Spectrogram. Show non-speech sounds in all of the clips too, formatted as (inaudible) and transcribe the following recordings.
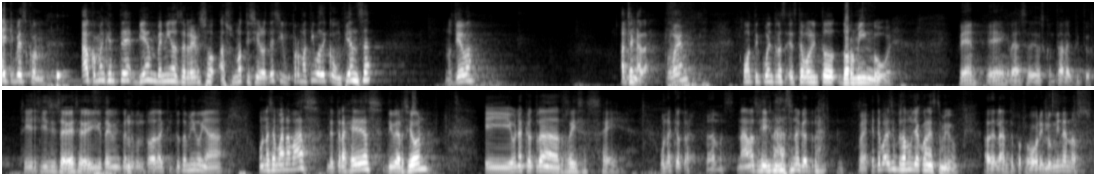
Hey, ¿qué ves con Aquaman, gente? Bienvenidos de regreso a su noticiero desinformativo de confianza. Nos lleva a changada. Rubén, ¿cómo te encuentras este bonito domingo, güey? Bien, bien, gracias a Dios, con toda la actitud. Sí, sí, sí, se ve, se ve. Yo también me encuentro con toda la actitud, amigo. Ya una semana más de tragedias, diversión y una que otra risas. Sí. Una que otra, nada más. Nada más, sí, (laughs) nada más una que otra. Bueno, ¿Qué te parece si empezamos ya con esto, amigo? adelante, por favor, ilumínanos.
